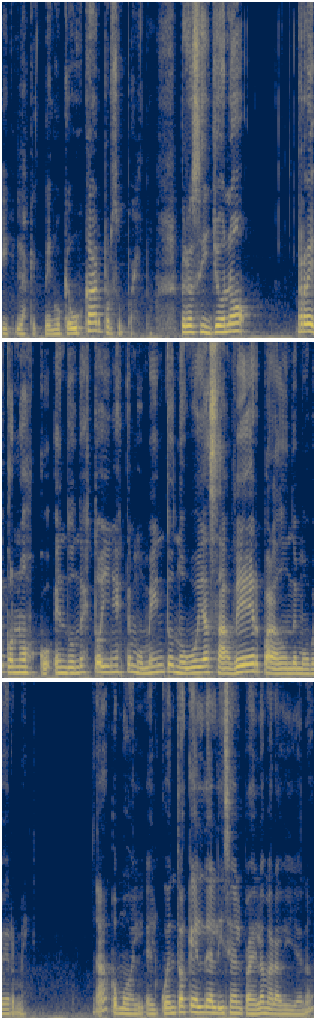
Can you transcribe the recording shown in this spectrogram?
y las que tengo que buscar, por supuesto. Pero si yo no reconozco en dónde estoy en este momento, no voy a saber para dónde moverme. ¿Ah? Como el, cuento aquel de Alicia en el País de la Maravilla, ¿no?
